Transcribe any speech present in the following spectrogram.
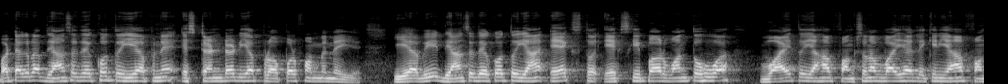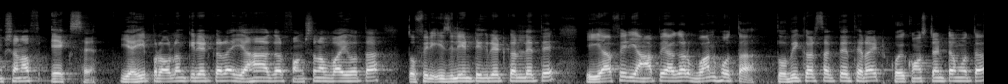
बट अगर आप ध्यान से देखो तो ये अपने स्टैंडर्ड या प्रॉपर फॉर्म में नहीं है। ये अभी ध्यान से देखो तो यहाँ x तो x की पावर वन तो हुआ, y तो यहाँ फ़ंक्शन ऑफ़ y है, लेकिन यहाँ फ़ंक्शन ऑफ़ x है। यही प्रॉब्लम क्रिएट कर रहा है। यहाँ अगर फ़ंक्शन ऑफ़ y होता तो फिर इजीली इंटीग्रेट कर लेते, या फिर यहाँ पे अगर वन होता तो भी कर सकते थे राइट कोई कांस्टेंट टर्म होता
